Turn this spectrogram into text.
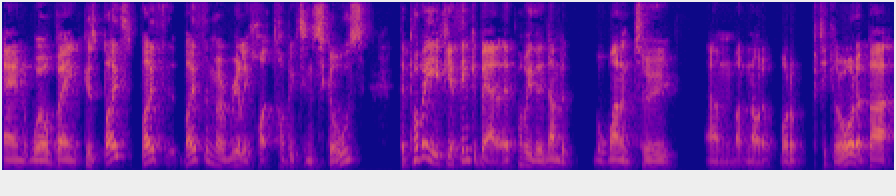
and well-being because both both both of them are really hot topics in schools. They're probably, if you think about it, they're probably the number one and two. Um, I don't know what a particular order, but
